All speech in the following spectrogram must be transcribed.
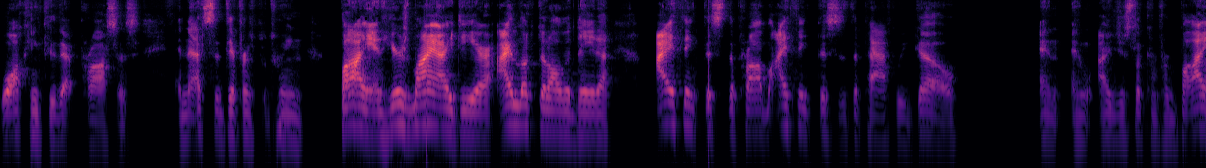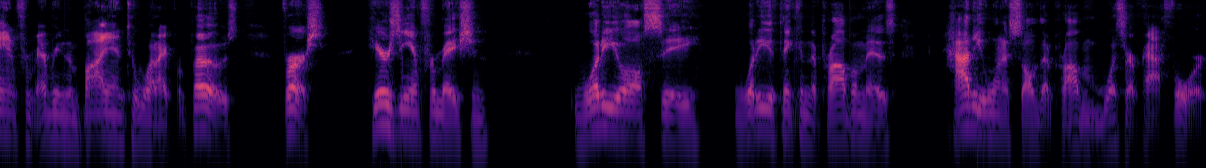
Walking through that process. And that's the difference between buy in. Here's my idea. I looked at all the data. I think this is the problem. I think this is the path we go and and I just looking for buy-in from everyone to buy into what I propose. First, here's the information. What do you all see? What are you thinking the problem is? How do you want to solve that problem? What's our path forward?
